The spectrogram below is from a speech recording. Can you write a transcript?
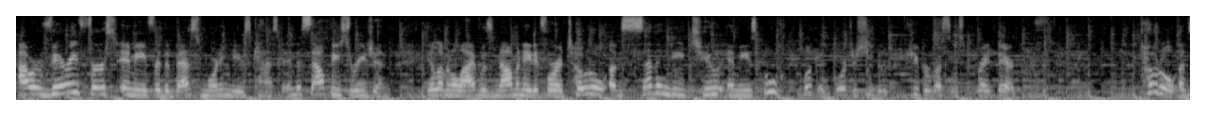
our very first Emmy for the best morning newscast in the Southeast region. 11 Alive was nominated for a total of 72 Emmys. Ooh, look at gorgeous Sheba, Sheba Russell's right there. Total of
